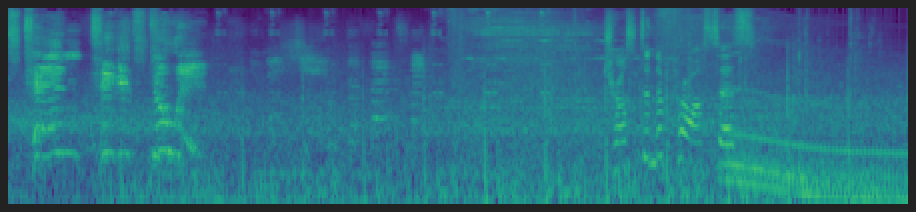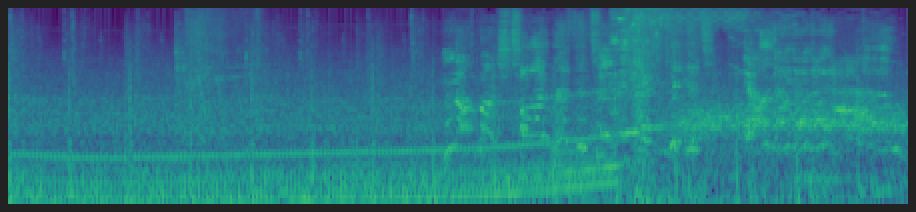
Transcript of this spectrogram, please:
Needs 10 tickets to win. Trust in the process. Not much time left to turn in those tickets. No, no, no, no, no.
